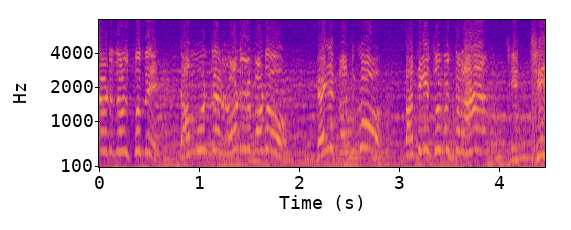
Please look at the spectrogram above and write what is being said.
ఏమిటో తెలుస్తుంది. దమ్ముంటే రోడ్లు పడు. వెళ్ళి బతుకు బతికి చూపించరా చిచ్చి.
